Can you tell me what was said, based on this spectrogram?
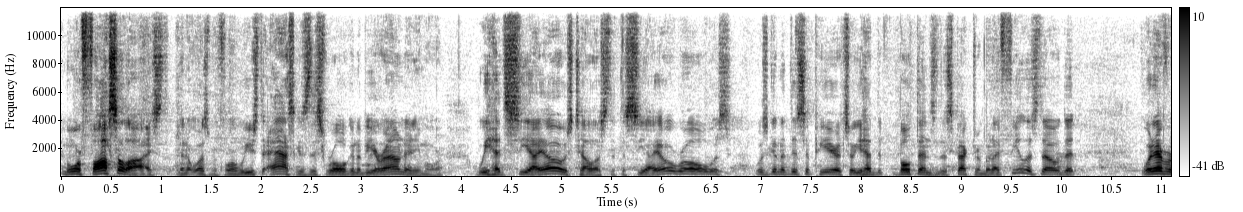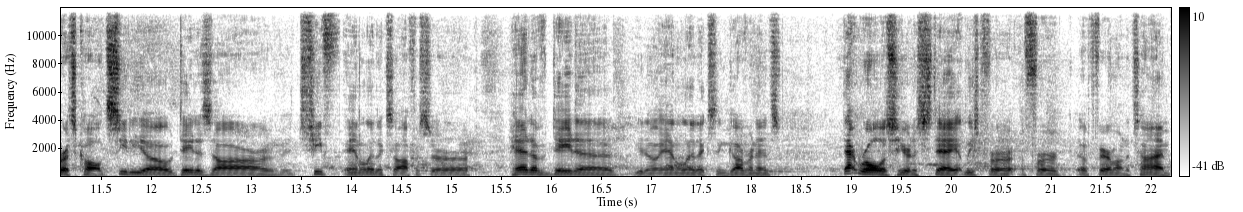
more fossilized than it was before. We used to ask, is this role going to be around anymore? We had CIOs tell us that the CIO role was, was going to disappear, so you had the, both ends of the spectrum, but I feel as though that whatever it's called, CDO, data czar, chief analytics officer, head of data, you know, analytics and governance, that role is here to stay, at least for, for a fair amount of time.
